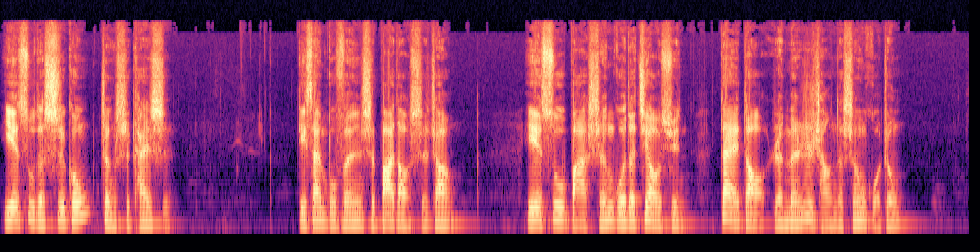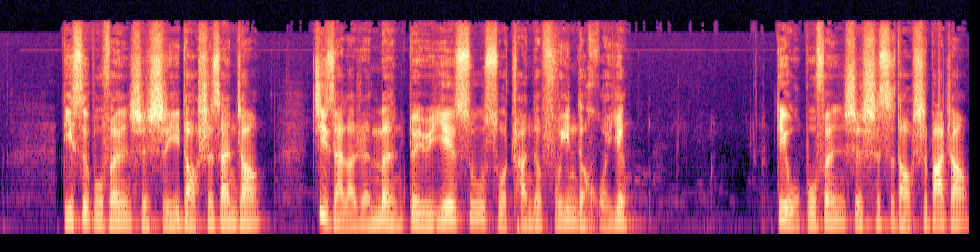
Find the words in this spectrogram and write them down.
耶稣的施工正式开始。第三部分是八到十章，耶稣把神国的教训带到人们日常的生活中。第四部分是十一到十三章，记载了人们对于耶稣所传的福音的回应。第五部分是十四到十八章，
